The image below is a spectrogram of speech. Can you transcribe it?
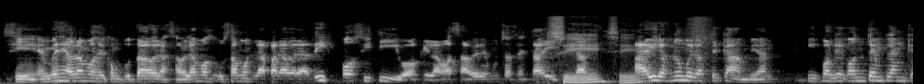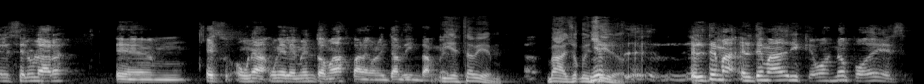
si en vez de hablamos de computadoras, hablamos, usamos la palabra dispositivo, que la vas a ver en muchas estadísticas, ahí los números te cambian y porque contemplan que el celular eh, es una, un elemento más para conectar de internet. Y está bien. Va, yo coincido. el tema, el tema, Adri, es que vos no podés,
